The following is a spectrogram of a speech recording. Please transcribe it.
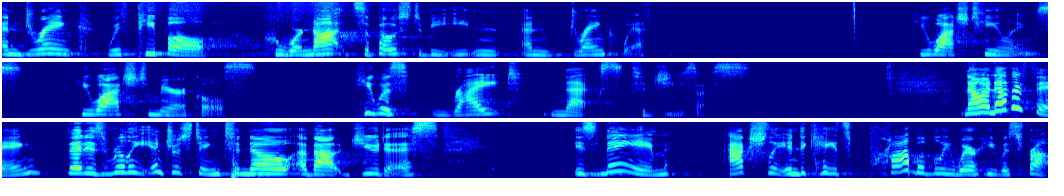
and drink with people who were not supposed to be eaten and drank with. He watched healings, he watched miracles. He was right next to Jesus. Now, another thing that is really interesting to know about Judas, his name actually indicates probably where he was from.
